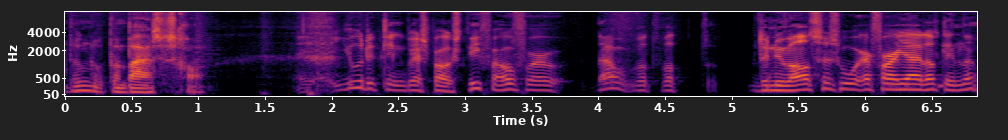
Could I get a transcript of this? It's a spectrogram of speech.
doen op een basisschool. Jude klinkt best positief over nou, wat, wat de nuances. Hoe ervaar jij dat, Linda?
